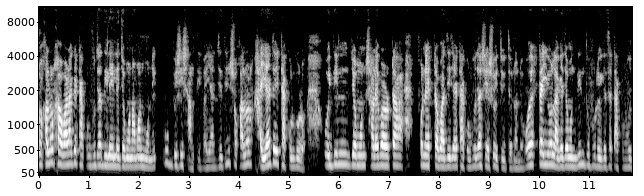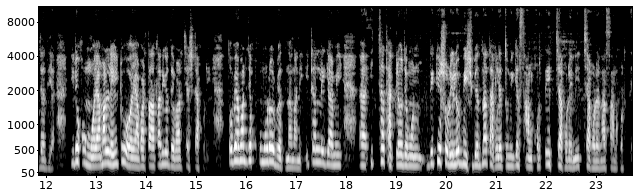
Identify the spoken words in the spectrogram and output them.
সকালের খাওয়ার আগে ঠাকুর পূজা দিলেইলে যেমন আমার মনে খুব বেশি শান্তি পাই। আর যেদিন সকালের খাইয়া যাই ঠাকুর ঘরও ওই দিন যেমন সাড়ে বারোটা ফোনে একটা বাজি যায় ঠাকুর পূজা, শেষ হইতে হইতে না, ও একটা ইও লাগে যেমন দিন দুপুর হয়ে গেছে ঠাকুর পূজা দিয়া। এরকম হয়, আমার লেটও হয়, আবার তাড়াতাড়িও দেওয়ার চেষ্টা করি। তবে আমার যে কোমরের বেদনা নানি, এটার লেগে আমি ইচ্ছা থাকলেও যেমন দেখিও শরীরেও বিষ বেদনা থাকলে তুমি গিয়ে স্নান করতে ইচ্ছা করে নি, ইচ্ছা করে না স্নান করতে।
